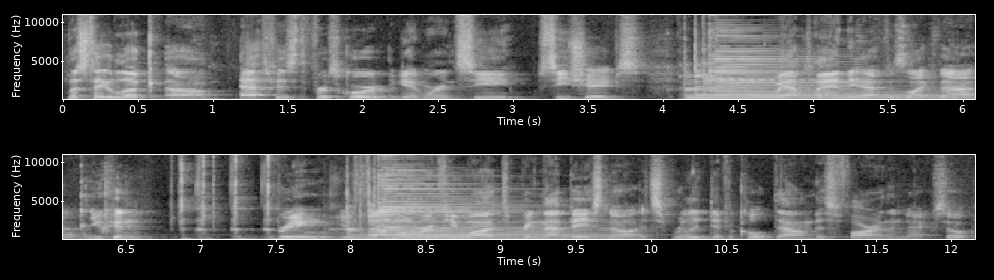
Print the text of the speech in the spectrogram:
let's take a look. Um, F is the first chord. Again, we're in C, C shapes. The way I'm playing the F is like that. You can bring your thumb over if you want to bring that bass note. It's really difficult down this far in the neck. So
